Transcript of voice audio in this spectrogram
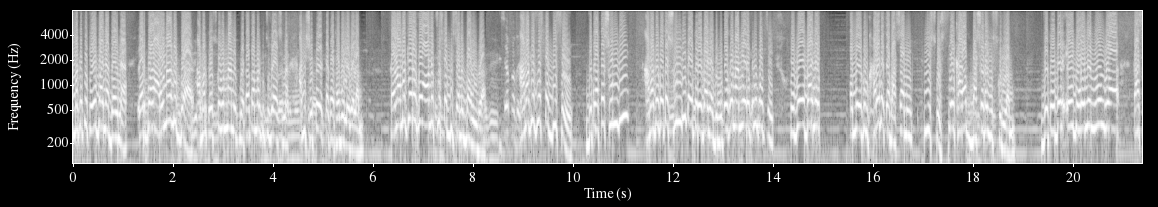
আমাকে তো কেউ বায়না দেয় না। এরপর আরও না ঢুকবা আমার খোঁজ খবর না ঢুকবে তাতে আমার কিছু যায় আসে না। আমি সত্যি একটা কথা বলে গেলাম। কারণ আমাকে এরকম অনেক প্রস্তাব দিচ্ছে অনেক বাউলরা। আমাকে প্রস্তাব দিছে যে কথা শুনবি আমাদের কথা শুনবি তাই তোর বায়না দিব। তখন আমি এরকম করছি তবু আমি এরকম খারাপ একটা ভাষা আমি ইউজ করছি। খারাপ ভাষাটা ইউজ করলাম। যে তোদের এই ধরনের নোংরা কাজ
